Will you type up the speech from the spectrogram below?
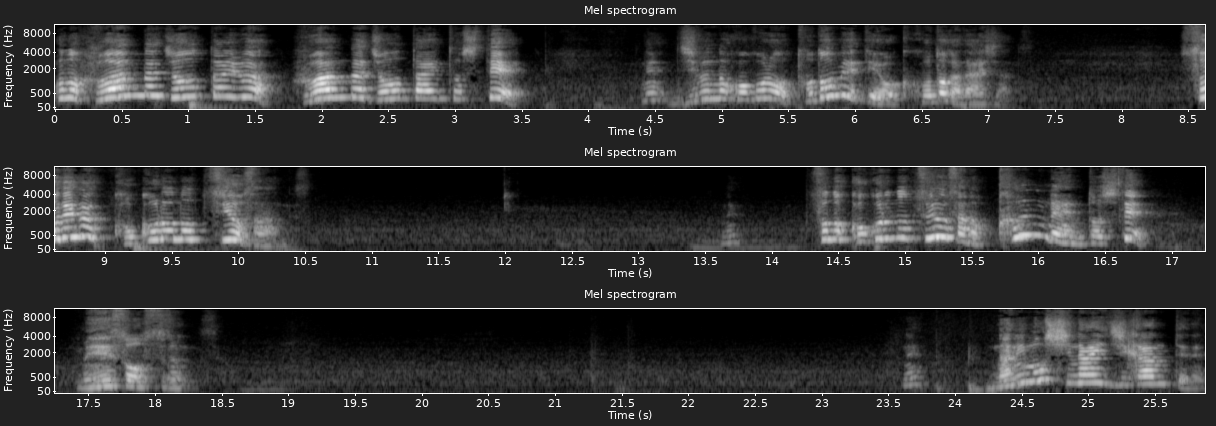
この不安な状態は不安な状態として、ね、自分の心をとどめておくことが大事なんです。それが心の強さなんです、ね、その心の強さの訓練として瞑想するんです。よね何もしない時間ってね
